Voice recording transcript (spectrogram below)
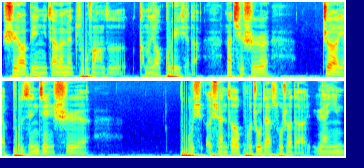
是要比你在外面租房子可能要贵一些的。那其实这也不仅仅是不选选择不住在宿舍的原因，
